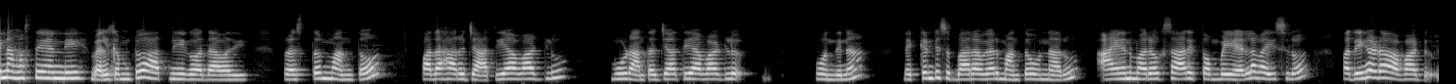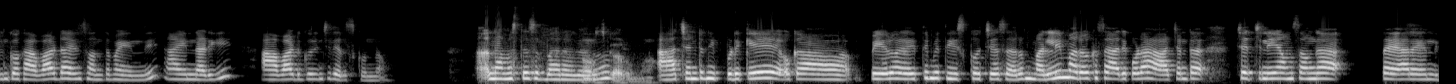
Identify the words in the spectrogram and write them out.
నమస్తే అండి. వెల్కమ్ టు ఆత్మీయ గోదావరి. ప్రస్తుతం మనతో పదహారు జాతీయ అవార్డులు మూడు అంతర్జాతీయ అవార్డులు పొందిన నెక్కంటి సుబ్బారావు గారు మనతో ఉన్నారు. ఆయన మరొకసారి తొంభై ఏళ్ళ వయసులో పదిహేడో అవార్డు ఇంకొక అవార్డు ఆయన సొంతమైంది. ఆయన్ని అడిగి ఆ అవార్డు గురించి తెలుసుకుందాం. నమస్తే సుబ్బారావు గారు. ఆచంటని ఇప్పటికే ఒక పేరు అయితే మీరు తీసుకొచ్చేసారు మళ్ళీ మరొకసారి కూడా ఆచంట చర్చనీయాంశంగా తయారైంది.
